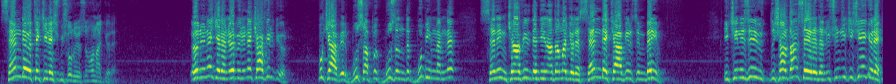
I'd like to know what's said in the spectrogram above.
sen de ötekileşmiş oluyorsun ona göre. Önüne gelen öbürüne kafir diyor. Bu kafir, bu sapık, bu zındık, bu bilmem ne. Senin kafir dediğin adama göre sen de kafirsin beyim. İkinizi dışarıdan seyreden üçüncü kişiye göre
